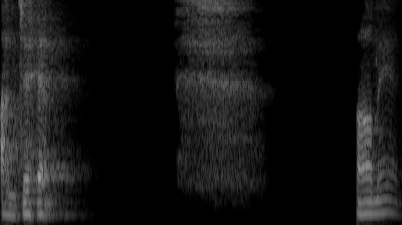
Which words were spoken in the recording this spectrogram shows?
unto him. Amen.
